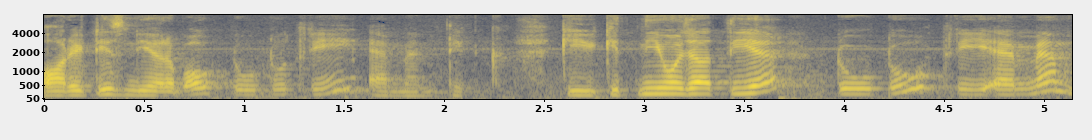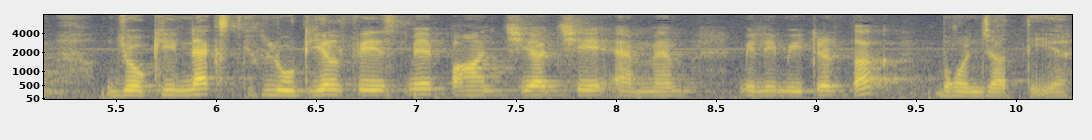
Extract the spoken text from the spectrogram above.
और it is near about two two three M M thick कि कितनी हो जाती है? Two two three M M जो कि नेक्स्ट लूटियल फेस में पाँच या छः एम एम मिलीमीटर तक पहुँच जाती है।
